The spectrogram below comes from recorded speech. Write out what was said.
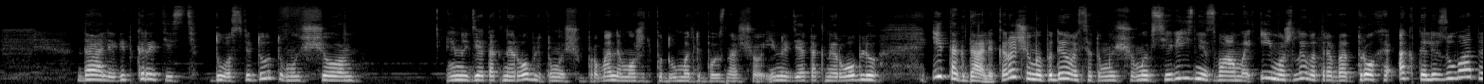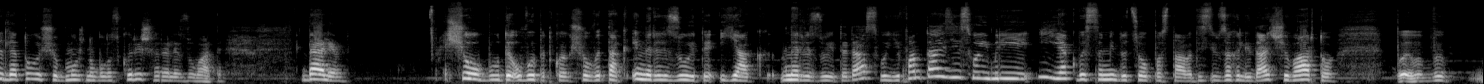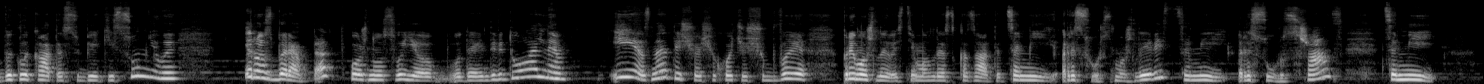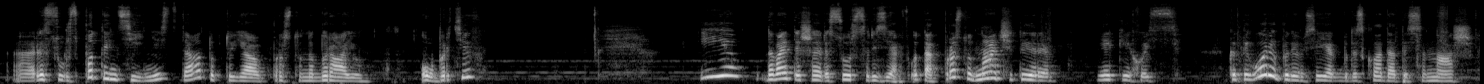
Далі відкритість досвіду, тому що іноді я так не роблю, тому що про мене можуть подумати, бо зна що, іноді я так не роблю і так далі. Коротше, ми подивимося, тому що ми всі різні з вами, і, можливо, треба трохи актуалізувати для того, щоб можна було скоріше реалізувати. Далі. Що буде у випадку, якщо ви так і не реалізуєте, і як не реалізуєте да, свої фантазії, свої мрії, і як ви самі до цього поставитесь? І взагалі, да, чи варто е, викликати собі якісь сумніви і розберемо, так? В кожного своє буде індивідуальне. І знаєте що, що хочу, щоб ви при можливості могли сказати, це мій ресурс, можливість, це мій ресурс, шанс, це мій е, ресурс, потенційність. Да? Тобто я просто набираю обертів. І давайте ще ресурс резерв. Отак, просто на 4 якихось категорії подивимося, як буде складатися наш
